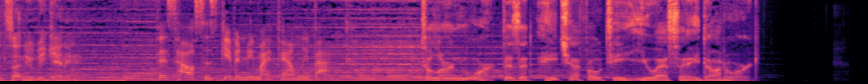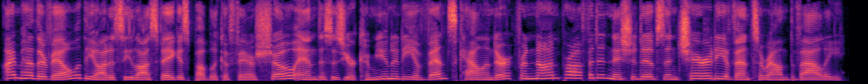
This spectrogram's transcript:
It's a new beginning. This house has given me my family back. To learn more, visit hfotusa.org. I'm Heather Vale with the Audacy Las Vegas Public Affairs Show, and this is your community events calendar for nonprofit initiatives and charity events around the Valley.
